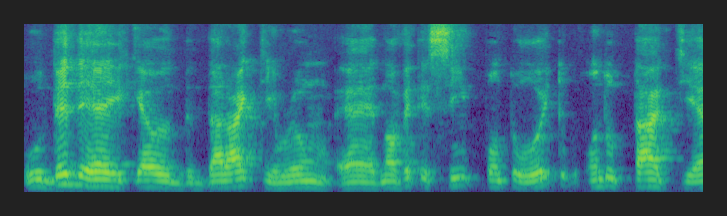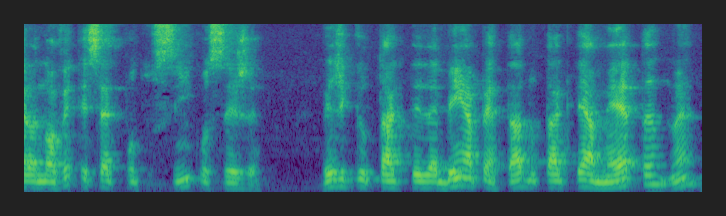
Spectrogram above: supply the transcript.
o DDR, que é o Direct Room, é 95.8, onde o TACT era 97.5, ou seja, veja que o TACT dele é bem apertado, o TACT é a meta, né?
